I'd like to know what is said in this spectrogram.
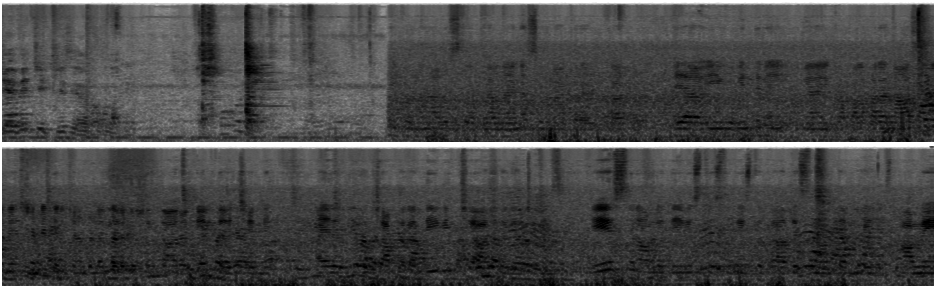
చేపించి ఇచ్చేసి పలహారాన్ని తెలిసిన శక్తి ఆరోగ్యం దయచేయండి. ఆయన చాపగా దీవించి ఆశీర్వదించండి ఏ స్థానంలో దీవిస్తూ స్థుతిస్తూ ప్రార్థిస్తున్నాం తండ్రి. ఆమె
